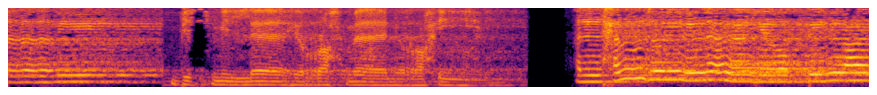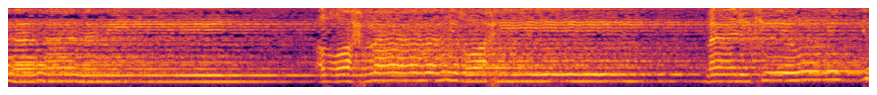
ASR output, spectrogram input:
آمين. بسم الله الرحمن الرحيم. الحمد لله رب العالمين. الرحمن الرحيم. مالك يوم الدين.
